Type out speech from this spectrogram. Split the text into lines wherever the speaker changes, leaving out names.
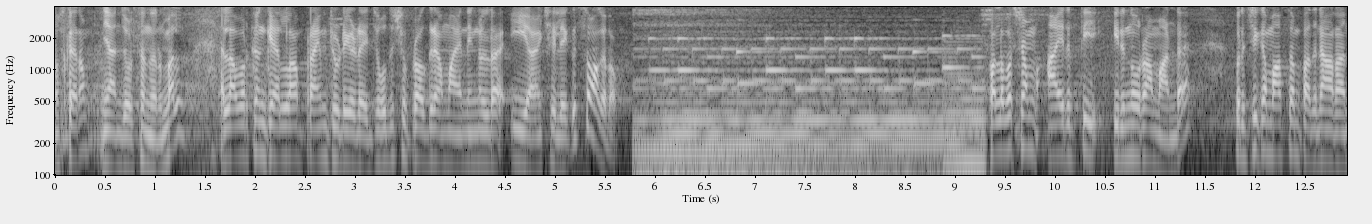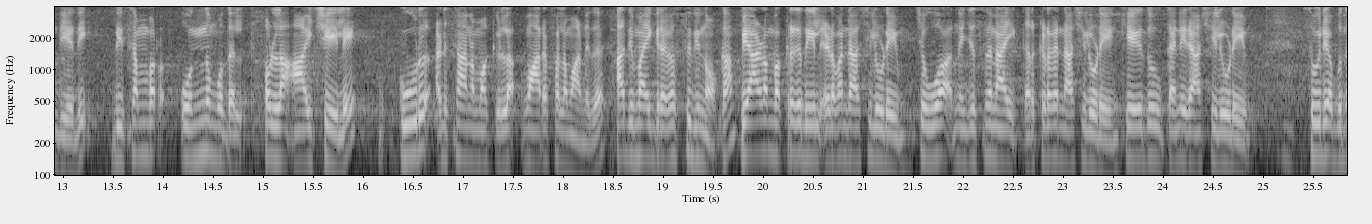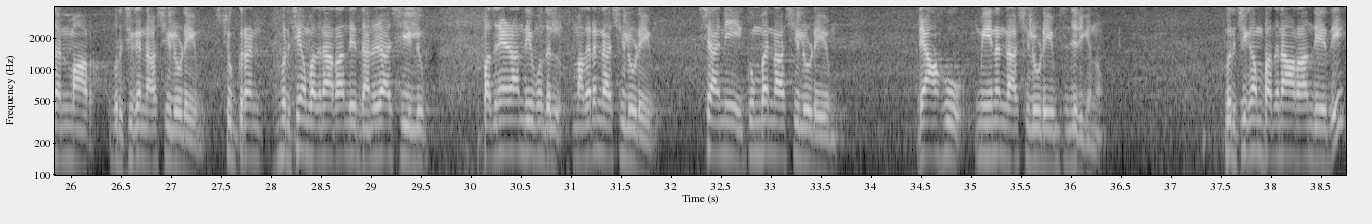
നമസ്കാരം. ഞാൻ ജോത്സൻ നിർമ്മൽ. എല്ലാവർക്കും കേരള പ്രൈം ടുഡേയുടെ ജ്യോതിഷ പ്രോഗ്രാമായ നിങ്ങളുടെ ഈ ആഴ്ചയിലേക്ക് സ്വാഗതം. കൊല്ലവർഷം ആയിരത്തി ഇരുന്നൂറാം ആണ്ട് വൃശ്ചിക മാസം പതിനാറാം തീയതി ഡിസംബർ ഒന്ന് മുതൽ ഉള്ള ആഴ്ചയിലെ കൂറ് അടിസ്ഥാനമാക്കിയുള്ള വാരഫലമാണിത്. ആദ്യമായി ഗ്രഹസ്ഥിതി നോക്കാം. വ്യാഴം വക്രഗതിയിൽ ഇടവൻ രാശിയിലൂടെയും ചൊവ്വ നിജസ്ഥനായി കർക്കിടകൻ രാശിയിലൂടെയും കേതു കന്നി രാശിയിലൂടെയും സൂര്യബുധന്മാർ വൃശ്ചികൻ രാശിയിലൂടെയും ശുക്രൻ വൃശ്ചികം പതിനാറാം തീയതി ധനുരാശിയിലും പതിനേഴാം തീയതി മുതൽ മകരൻ രാശിയിലൂടെയും ശനി കുംഭൻ രാശിയിലൂടെയും രാഹു മീനൻ രാശിയിലൂടെയും സഞ്ചരിക്കുന്നു. വൃശ്ചികം പതിനാറാം തീയതി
